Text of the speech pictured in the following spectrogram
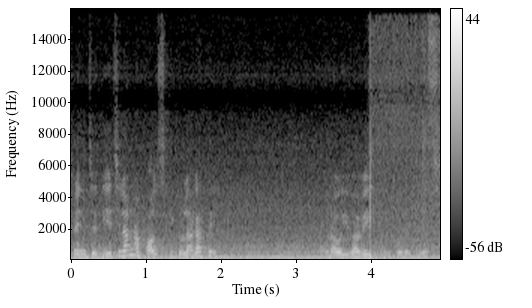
ফ্রেঞ্চে দিয়েছিলাম না ফলস পিকো লাগাতে? ওরা ওইভাবেই করে দিয়েছে।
